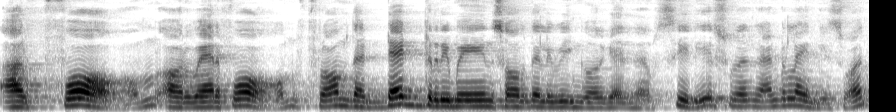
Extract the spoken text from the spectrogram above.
are formed or were formed from the dead remains of the living organisms. See, dear students, underline this one.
